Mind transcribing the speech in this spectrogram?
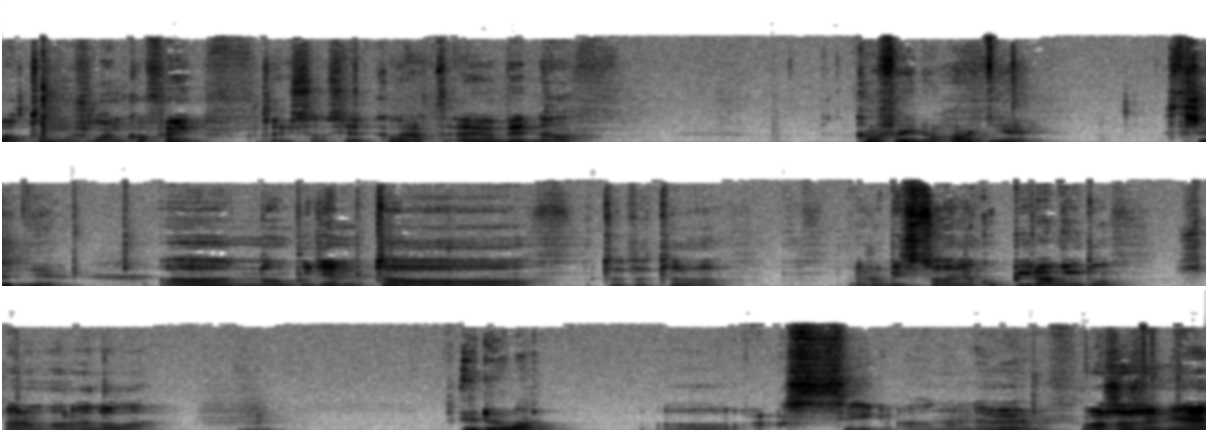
potom už len kofeín, ktorý som si akorát aj objednal. kofeinu hodně, středně. Uh, no budem to, to, to, to robiť z toho nejakú pyramídu smerom hore a dole. Idola. Uh, asi, áno, neviem. Možno, že nie,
